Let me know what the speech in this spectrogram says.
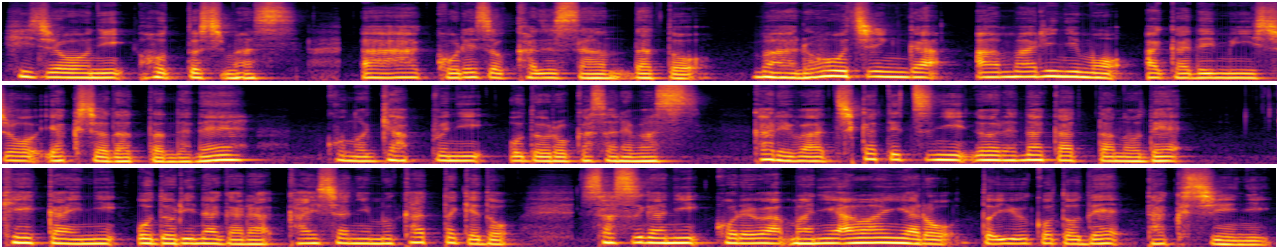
非常にほっとします。ああ、これぞカズさんだと。まあ、老人があまりにもアカデミー賞役者だったんでね。このギャップに驚かされます。彼は地下鉄に乗れなかったので、軽快に踊りながら会社に向かったけど、さすがにこれは間に合わんやろということでタクシーに。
